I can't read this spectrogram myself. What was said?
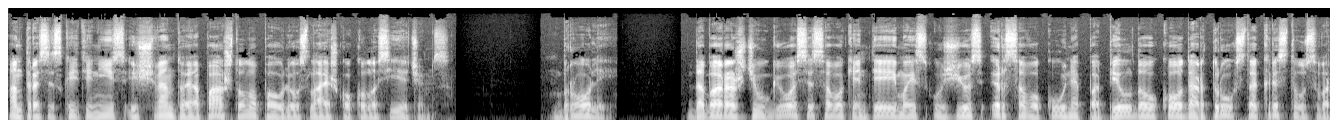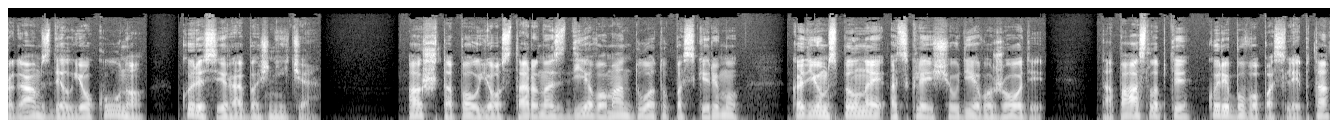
Antrasis skaitinys iš Šventojo Paštolo Pauliaus laiško kolosiečiams. Broliai, dabar aš džiaugiuosi savo kentėjimais už jūs ir savo kūnę papildau, ko dar trūksta Kristaus vargams dėl jo kūno, kuris yra bažnyčia. Aš tapau jos tarnas Dievo man duotų paskirimu, kad jums pilnai atskleiščiau Dievo žodį, tą paslapti, kuri buvo paslėpta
